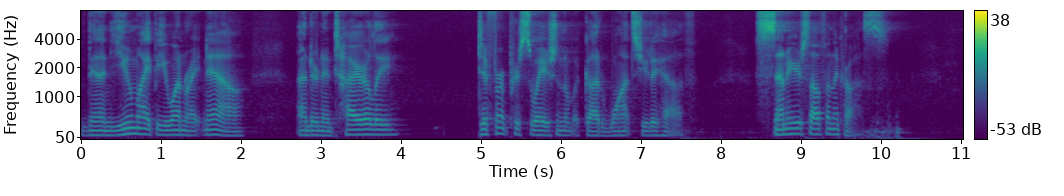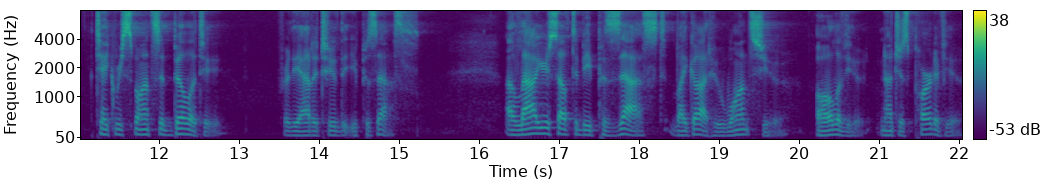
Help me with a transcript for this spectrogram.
then you might be one right now under an entirely different persuasion of what God wants you to have. Center yourself on the cross. Take responsibility for the attitude that you possess. Allow yourself to be possessed by God who wants you, all of you, not just part of you.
